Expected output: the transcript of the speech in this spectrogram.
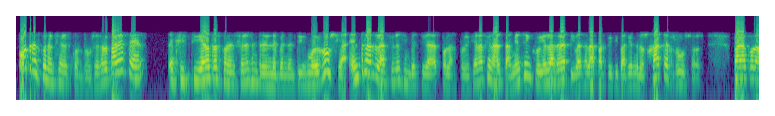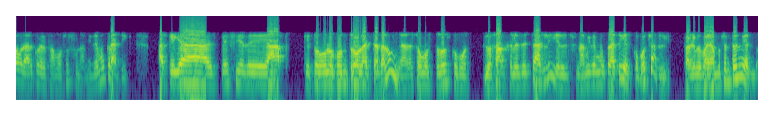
Otras conexiones con Rusia. Al parecer, existirían otras conexiones entre el independentismo y Rusia. Entre las relaciones investigadas por la Policía Nacional también se incluyen las relativas a la participación de los hackers rusos para colaborar con el famoso Tsunami Democratic, aquella especie de app que todo lo controla en Cataluña. Somos todos como los ángeles de Charlie y el Tsunami Democratic es como Charlie, para que nos vayamos entendiendo.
